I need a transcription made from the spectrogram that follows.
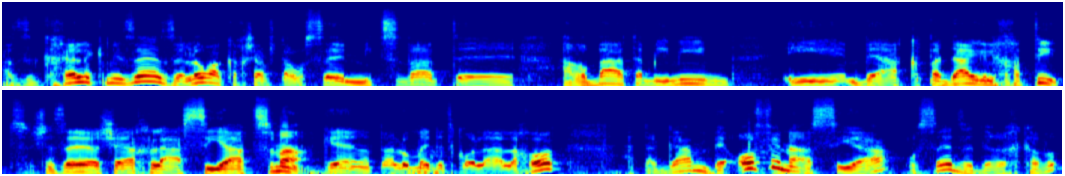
אז חלק מזה זה לא רק עכשיו שאתה עושה מצוות אה, ארבעת המינים בהקפדה הלכתית, שזה שייך לעשייה עצמה, כן? אתה לומד את כל ההלכות, אתה גם באופן העשייה עושה את זה דרך כבוד.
